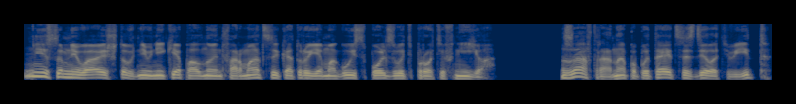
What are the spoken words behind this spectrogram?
Не сомневаюсь, что в дневнике полно информации, которую я могу использовать против нее. Завтра она попытается сделать вид,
